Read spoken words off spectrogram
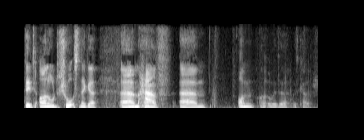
did Arnold Schwarzenegger um, have um, on, on with uh, with Kalush?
